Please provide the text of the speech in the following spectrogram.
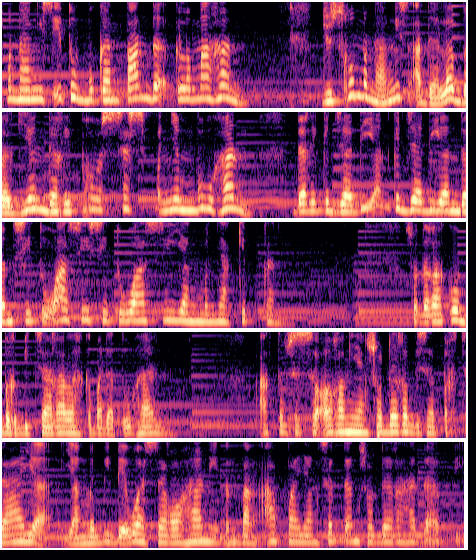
Menangis itu bukan tanda kelemahan. Justru menangis adalah bagian dari proses penyembuhan dari kejadian-kejadian dan situasi-situasi yang menyakitkan. Saudaraku berbicaralah kepada Tuhan atau seseorang yang saudara bisa percaya yang lebih dewasa rohani tentang apa yang sedang saudara hadapi.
